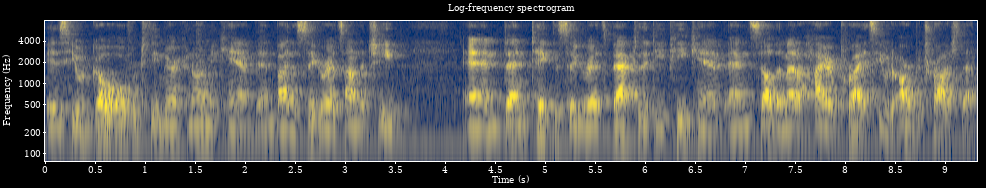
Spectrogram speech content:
is he would go over to the American Army camp and buy the cigarettes on the cheap and then take the cigarettes back to the DP camp and sell them at a higher price. He would arbitrage them.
